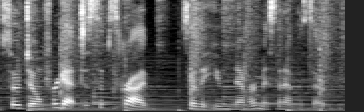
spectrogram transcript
so don't forget to subscribe so that you never miss an episode.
